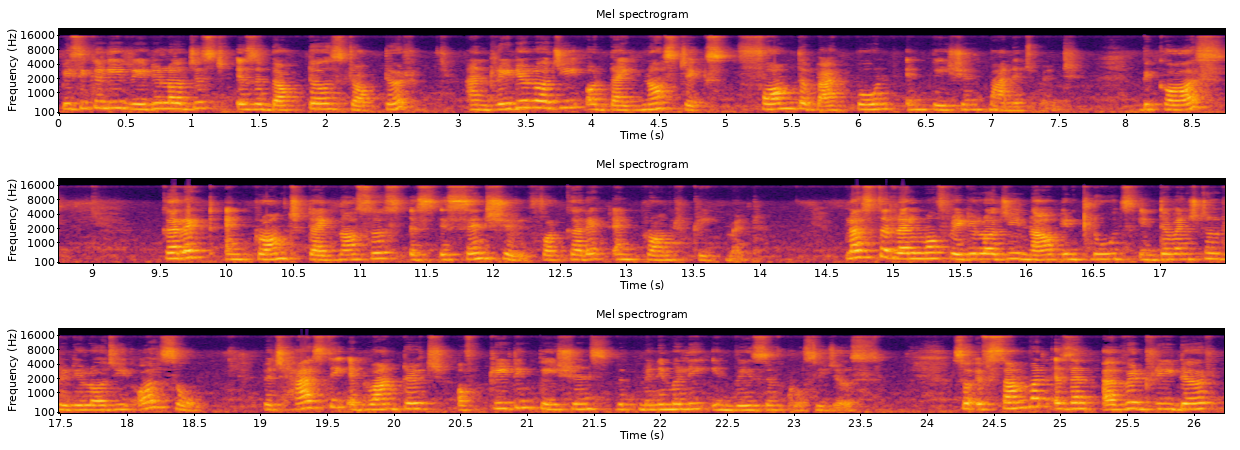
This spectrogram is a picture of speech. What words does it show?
Basically, radiologist is a doctor's doctor and radiology or diagnostics form the backbone in patient management because correct and prompt diagnosis is essential for correct and prompt treatment. Plus the realm of radiology now includes interventional radiology also which has the advantage of treating patients with minimally invasive procedures. So if someone is an avid reader,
